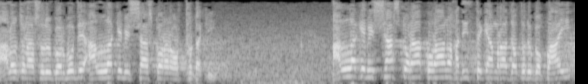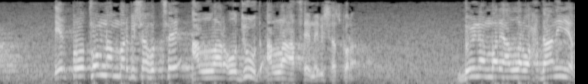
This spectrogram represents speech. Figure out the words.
আলোচনা শুরু করব যে আল্লাহকে বিশ্বাস করার অর্থটা কি। আল্লাহকে বিশ্বাস করা কোরআন হাদিস থেকে আমরা যতটুকু পাই, এর প্রথম নাম্বার বিষয় হচ্ছে আল্লাহর অজুদ আল্লাহ আছেন, এ বিশ্বাস করা। দুই নম্বরে আল্লাহর ওয়াহদানিয়ত,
